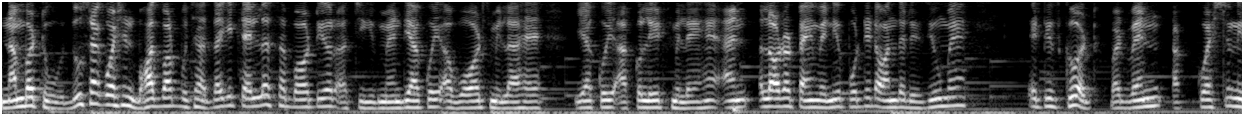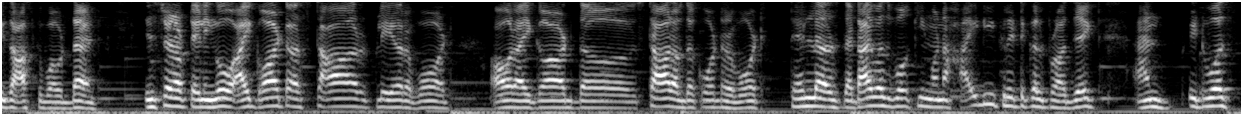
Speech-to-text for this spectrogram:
number two दूसरा क्वेश्चन बहुत बार पूछा जाता है कि tell us about your achievement या कोई अवार्ड्स मिला है या कोई एक्कोलेट्स मिले हैं and a lot of time when you put it on the resume it is good but when a question is asked about that instead of telling oh i got a star player award or i got the star of the quarter award tell us that i was working on a highly critical project and it was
